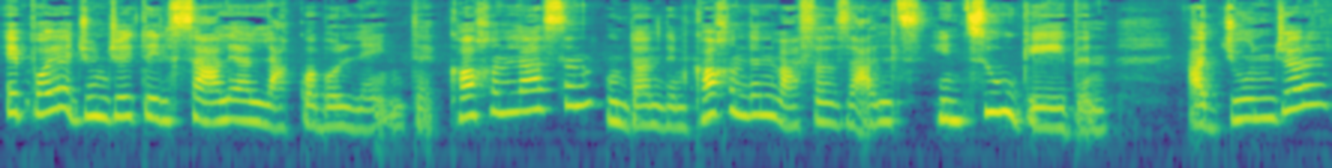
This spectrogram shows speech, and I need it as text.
e poi aggiungete il sale all'acqua bollente. Kochen lassen und dann dem kochenden Wasser Salz hinzugeben. Aggiungere,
